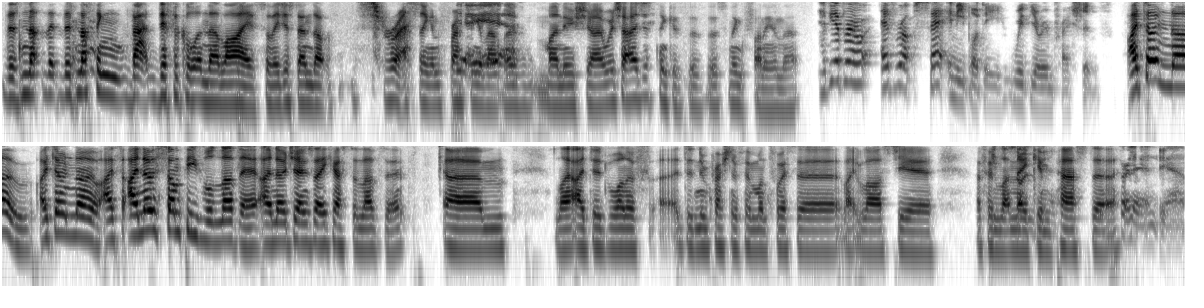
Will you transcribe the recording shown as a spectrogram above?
there's no, there's nothing that difficult in their lives, so they just end up stressing and fretting yeah, about yeah. those minutiae, which I just think is there's, there's, something funny in that. Have you ever ever upset anybody with your impressions? I don't know. I don't know. I I know some people love it. I know James Acaster loves it. Um, like I did one of I did an impression of him on Twitter like last year of him it's like so making good. pasta. It's brilliant, yeah.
